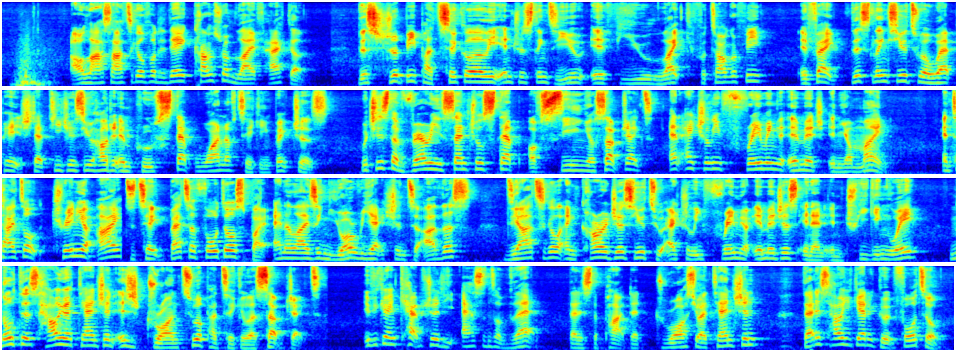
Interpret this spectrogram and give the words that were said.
Our last article for today comes from Lifehacker. This should be particularly interesting to you if you like photography. In fact, this links you to a webpage that teaches you how to improve step 1 of taking pictures, which is the very essential step of seeing your subject and actually framing the image in your mind. Entitled Train Your Eye to Take Better Photos by Analyzing Your Reaction to Others, the article encourages you to actually frame your images in an intriguing way. Notice how your attention is drawn to a particular subject. If you can capture the essence of that, that is the part that draws your attention, that is how you get a good photo.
